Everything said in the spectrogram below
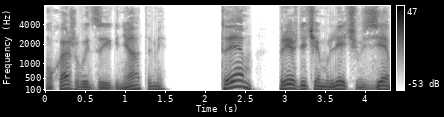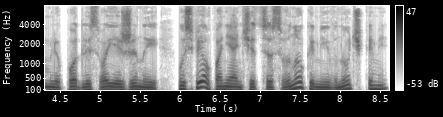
ухаживать за ягнятами. Тем, прежде чем лечь в землю подле своей жены, успел понянчиться с внуками и внучками,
